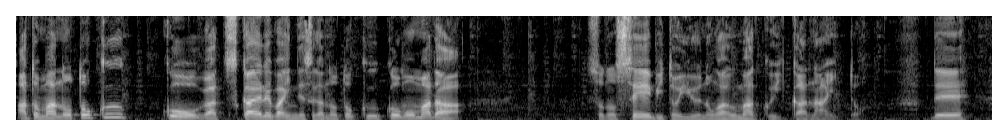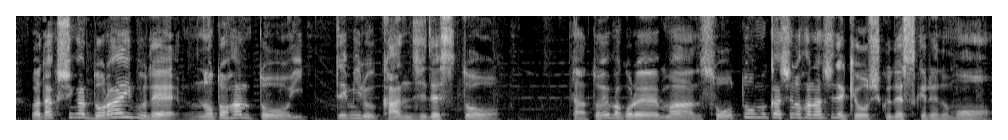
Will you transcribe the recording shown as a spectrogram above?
あとまあ能登空港が使えればいいんですが能登空港もまだその整備というのがうまくいかないと。で私がドライブで能登半島行ってみる感じですと例えばこれまあ相当昔の話で恐縮ですけれども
